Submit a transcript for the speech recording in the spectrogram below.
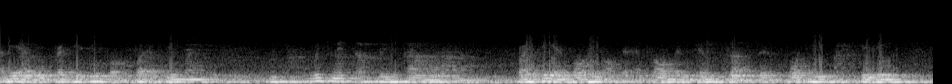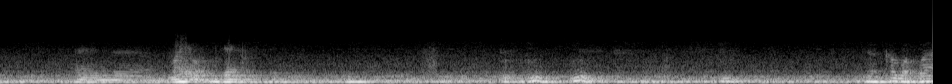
I mean, I've been practicing for quite a few months. Which method do you practice? Uh, rising and falling of the abdomen plus the body feeling and uh, object. เขาบอกว่า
